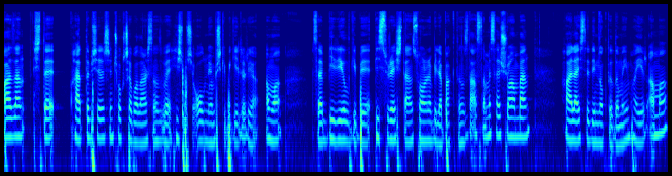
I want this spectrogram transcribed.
bazen işte hayatta bir şeyler için çok çabalarsınız ve hiçbir şey olmuyormuş gibi gelir ya. Ama mesela bir yıl gibi bir süreçten sonra bile baktığınızda aslında mesela şu an ben hala istediğim noktada mıyım? Hayır ama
